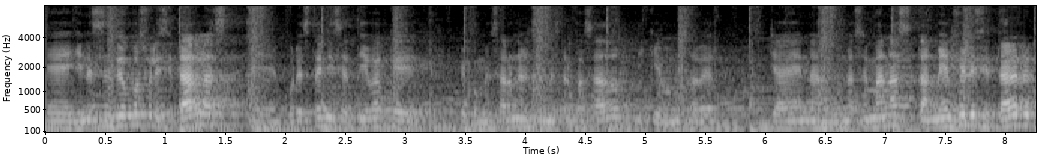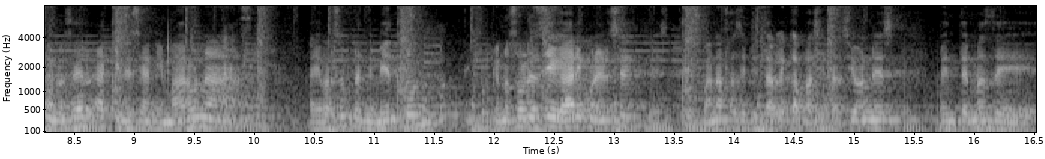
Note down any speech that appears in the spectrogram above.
Eh, y en ese sentido, pues felicitarlas eh, por esta iniciativa que, comenzaron el semestre pasado y que vamos a ver ya en algunas semanas. También felicitar y reconocer a quienes se animaron a, llevar su emprendimiento, porque no solo es llegar y ponerse, este, van a facilitarle capacitaciones, ven temas de,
